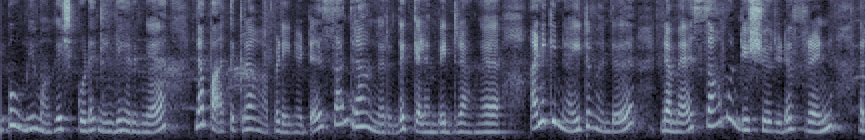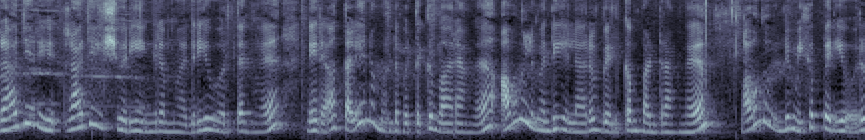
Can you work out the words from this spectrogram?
எப்பவுமே மகேஷ் கூட நீங்கள் இருங்க நான் பார்த்துக்கிறேன் அப்படின்னுட்டு சந்திரா அங்கேருந்து கிளம்பிடுறாங்க. அன்னைக்கு நைட்டு வந்து நம்ம சாமுண்டீஸ்வரியோட ஃப்ரெண்ட் ராஜரி ராஜேஸ்வரிங்கிற மாதிரி ஒருத்தங்க நேராக கல்யாண மண்டபத்துக்கு வராங்க. அவங்கள வந்து எல்லாரும் வெல்கம் பண்ணுறாங்க அவங்க வந்து மிகப்பெரிய ஒரு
